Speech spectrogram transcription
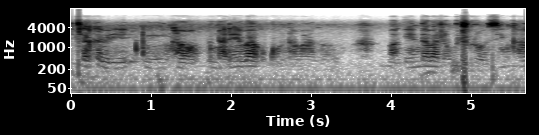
Icya kabiri nkaho nareba ukuntu abantu bagenda baja gucuruza inka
